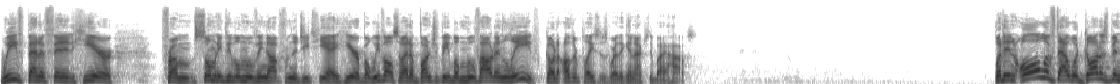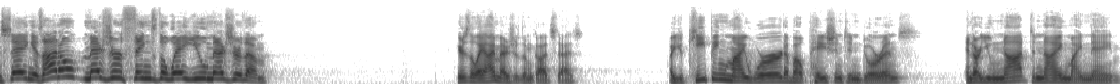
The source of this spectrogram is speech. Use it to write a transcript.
We've benefited here from so many people moving up from the GTA here, but we've also had a bunch of people move out and leave, go to other places where they can actually buy a house. But in all of that, what God has been saying is, I don't measure things the way you measure them. Here's the way I measure them, God says. Are you keeping my word about patient endurance? And are you not denying my name?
